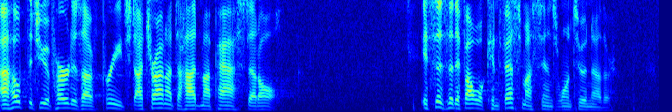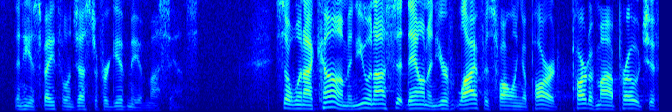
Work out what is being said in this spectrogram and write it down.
I hope that you have heard as I've preached, I try not to hide my past at all. It says that if I will confess my sins one to another, then he is faithful and just to forgive me of my sins. So when I come and you and I sit down and your life is falling apart, part of my approach, if,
